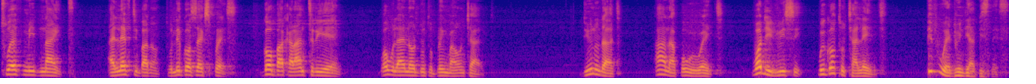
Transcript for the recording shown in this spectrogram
12 midnight, I left Ibadan to Lagos Express, go back around 3 a.m. What will I not do to bring my own child? Do you know that? Ah, and Apo, we went. What did we see? We got to challenge. People were doing their business.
